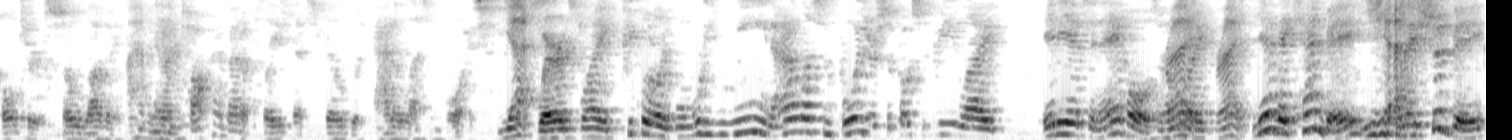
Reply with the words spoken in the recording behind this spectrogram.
culture is so loving. I haven't. And I'm talking about a place that's filled with adolescent boys. Yes. Where it's like, people are like, well, what do you mean? Adolescent boys are supposed to be like idiots and a-holes. And Right. like, right. yeah, they can be. Yeah. And they should be.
